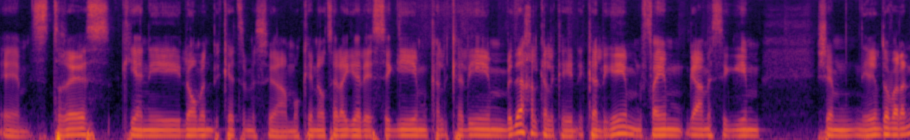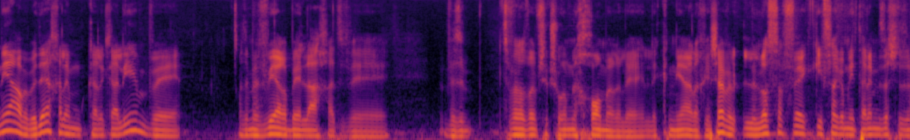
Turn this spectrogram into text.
בסטרס, כי אני לא עומד בקצב מסוים, או כי אני רוצה להגיע להישגים כלכליים, בדרך כלל כלכלי- כלכליים, לפעמים גם הישגים שהם נראים טוב על הנייר, אבל בדרך כלל הם כלכליים, וזה מביא הרבה לחץ, ו... וזה בסופו של דבר דברים שקשורים לחומר, לקנייה, לרכישה, וללא ספק אי אפשר גם להתעלם מזה שזה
